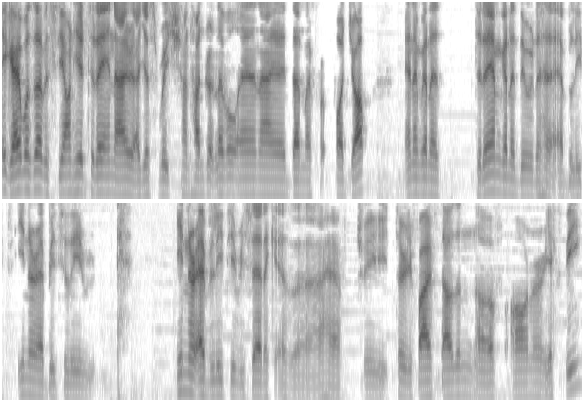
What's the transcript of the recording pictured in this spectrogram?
Hey guys, what's up? It's Sion here today, and I, I just reached 100 level, and I done my fourth job, and I'm gonna today I'm gonna do the ability inner ability inner ability reset as uh, I have three 35,000 of honor exp,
